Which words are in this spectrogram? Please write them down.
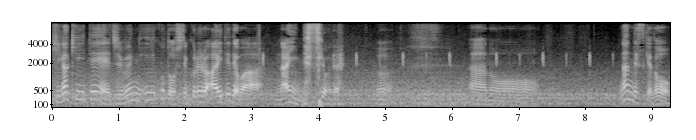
ー、気が利いて自分にいいことをしてくれる相手ではないんですよね。うん、あのー、なんですけど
